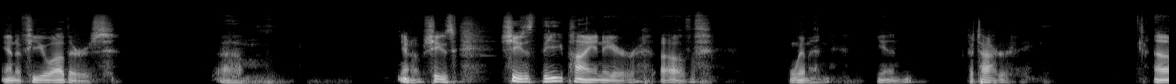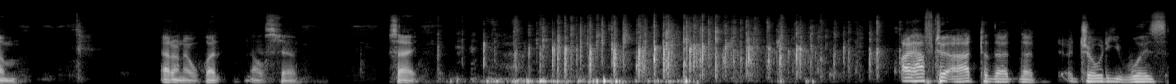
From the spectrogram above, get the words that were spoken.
and a few others. Um, you know, she's she's the pioneer of women in photography. Um, I don't know what else to say. I have to add to that that Jodi was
